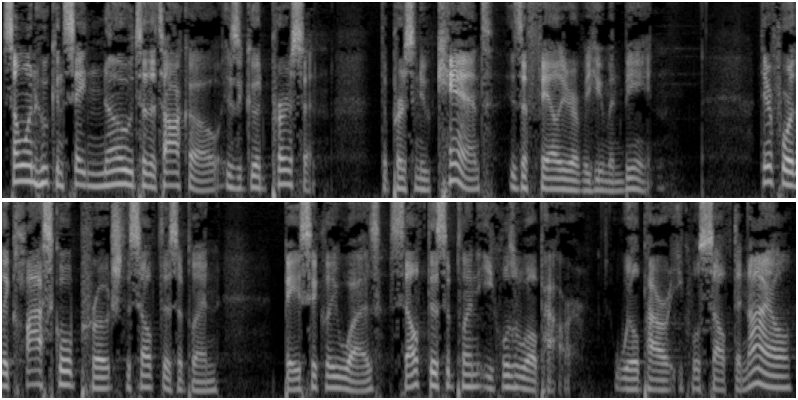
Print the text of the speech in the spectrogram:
Someone who can say no to the taco is a good person. The person who can't is a failure of a human being. Therefore, the classical approach to self discipline basically was self discipline equals willpower, willpower equals self denial,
